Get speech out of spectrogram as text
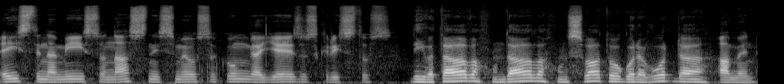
Eistinam īsu un asnis mūsu kunga Jēzus Kristus. Dieva tēva un dēla un svēto gora vārdā, Amen.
